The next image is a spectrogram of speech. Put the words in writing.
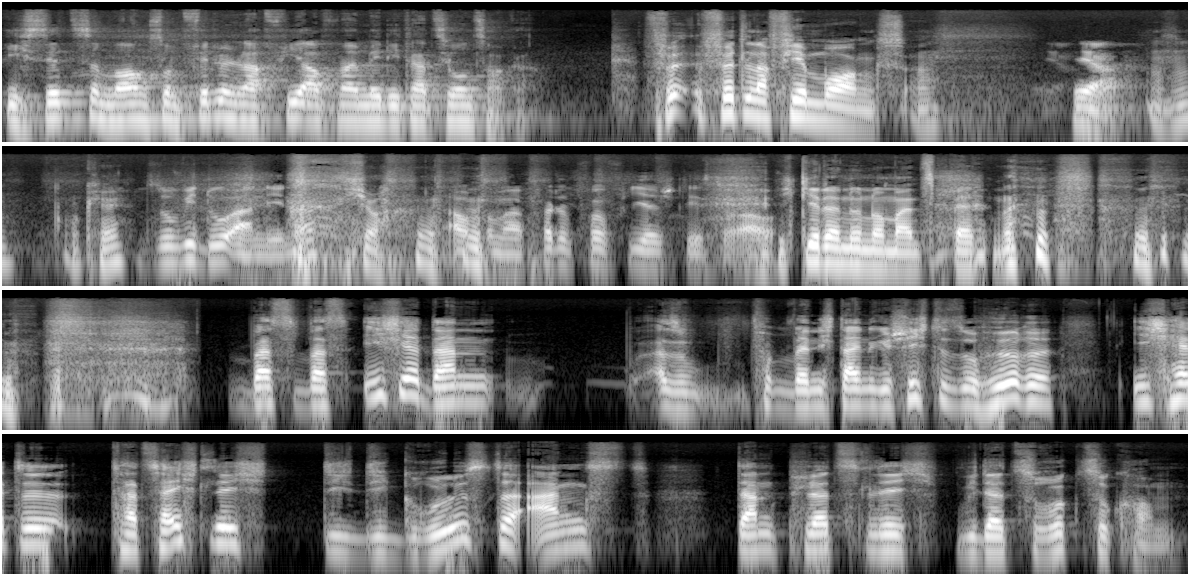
ich sitze morgens um Viertel nach vier auf meinem Meditationshocker. Viertel nach vier morgens. Ja. Mhm. Okay. So wie du, Andi, ne? ja. Auch immer. Viertel vor vier stehst du auf. Ich gehe dann nur noch mal ins Bett. Ne? was, was ich ja dann also wenn ich deine Geschichte so höre, ich hätte tatsächlich die, die größte Angst, dann plötzlich wieder zurückzukommen.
